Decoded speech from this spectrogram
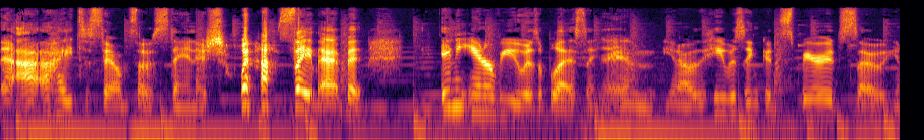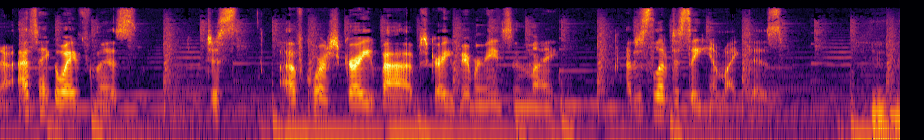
I, I hate to sound so Standish when I say that, but any interview is a blessing and you know he was in good spirits so you know i take away from this just of course great vibes great memories and like i just love to see him like this mm-hmm.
